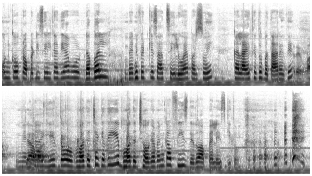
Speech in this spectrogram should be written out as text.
उनको प्रॉपर्टी सेल का दिया। वो डबल बेनिफिट के साथ सेल हुआ है परसों ही। कल आए थे तो बता रहे थे। मैंने कहा ये तो बहुत अच्छा कहते ये बहुत अच्छा हो गया। मैंने कहा फ़ीस दे दो आप पहले इसकी तो।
